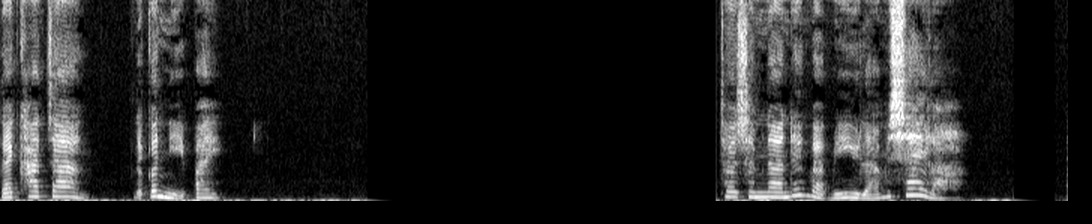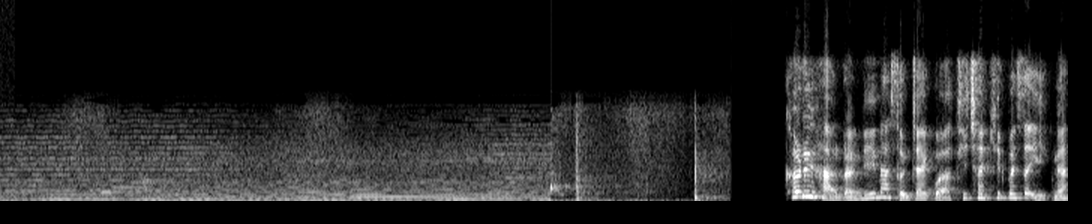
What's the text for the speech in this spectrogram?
ได้ค่าจ้างแล้วก็หนีไป เธอชำนาญเรื่องแบบนี้อยู่แล้วไม่ใช่หรอเขาฤหาสน์หลังนี้น่าสนใจกว่าที่ฉันคิดไว้ซะอีกนะ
